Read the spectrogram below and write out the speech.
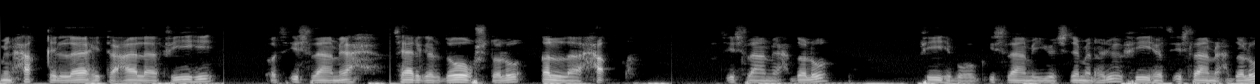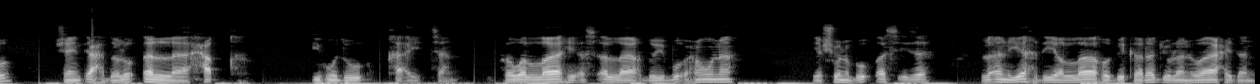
من حق الله تعالى فيه إسلام يح تارجر دوغشتلو الله حق. إسلام يحضلو فيه بوغ إسلامي يجتمل هلو فيه إسلام يحضلو شين تحضلو ألا حق يهودو قائتان فوالله أسأل الله دوي بؤحونا يشون بؤس إذا لأن يهدي الله بك رجلا واحدا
